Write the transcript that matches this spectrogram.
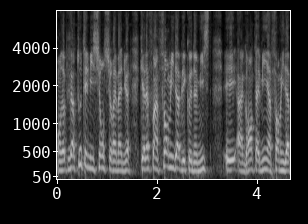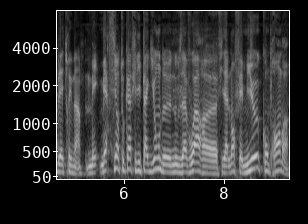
On a pu faire toute l'émission sur Emmanuel, qui est à la fois un formidable économiste et un grand ami, un formidable être humain. Mais merci en tout cas Philippe Aguillon de nous avoir euh, finalement fait mieux comprendre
